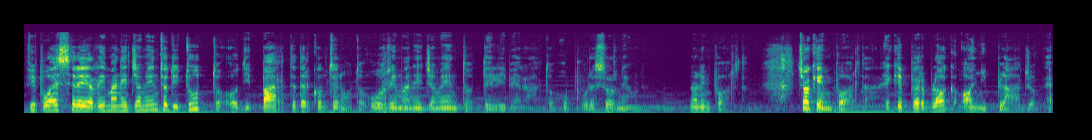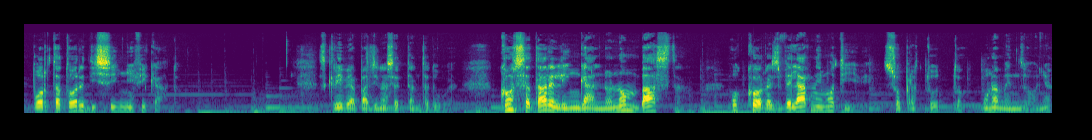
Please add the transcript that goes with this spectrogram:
Vi può essere il rimaneggiamento di tutto o di parte del contenuto, un rimaneggiamento deliberato oppure sornione. Non importa. Ciò che importa è che per Bloch ogni plagio è portatore di significato scrive a pagina 72. Constatare l'inganno non basta, occorre svelarne i motivi, soprattutto una menzogna,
